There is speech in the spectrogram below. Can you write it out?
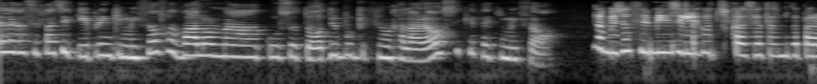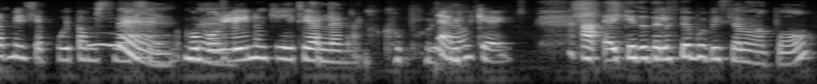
έλεγα σε φάση, και πριν κοιμηθώ θα βάλω να ακούσω το audiobook και θα με χαλαρώσει και θα κοιμηθώ. Νομίζω θυμίζει λίγο τους κασέτες με τα παραμύθια που είπαμε στην Ναι, αρχή. ναι. Κοκομπλίνο και η Θεία Λένα. Ακούω πολύ. Ναι, οκ. Α, ε, και το τελευταίο που επίσης θέλω να πω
